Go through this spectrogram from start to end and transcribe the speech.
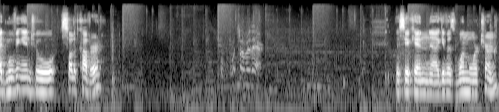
Right, moving into solid cover. What's over there? This here can uh, give us one more turn.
